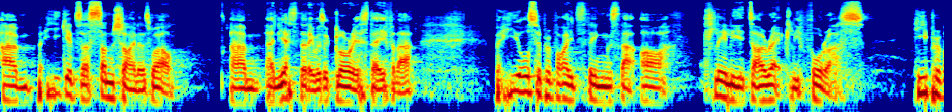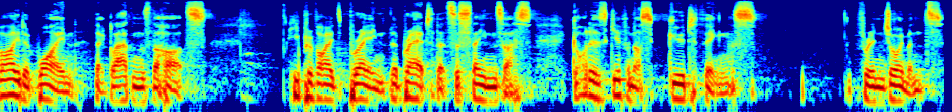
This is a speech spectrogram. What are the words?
Um, but he gives us sunshine as well. Um, and yesterday was a glorious day for that. But he also provides things that are clearly directly for us. He provided wine that gladdens the hearts. He provides brain, the bread that sustains us. God has given us good things for enjoyment.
